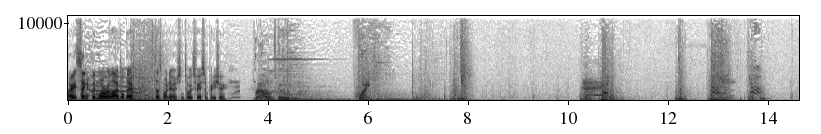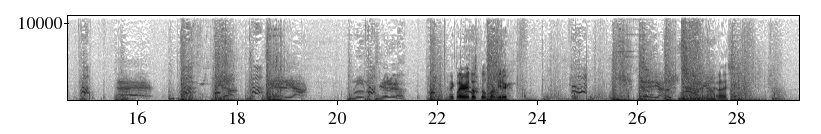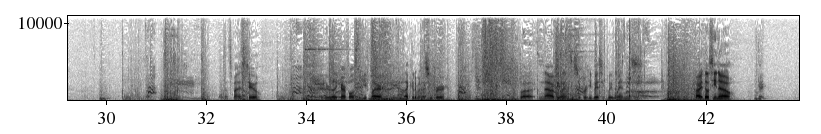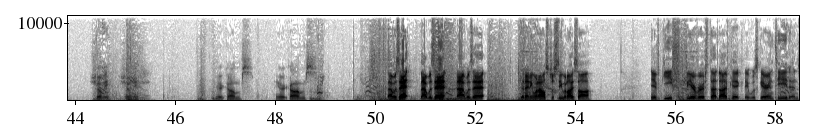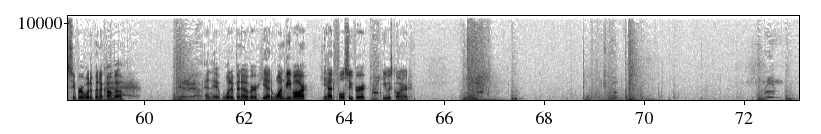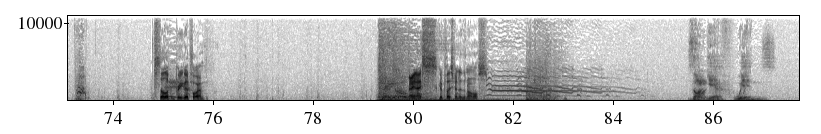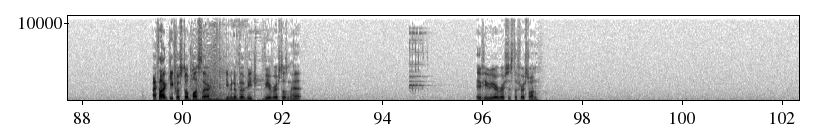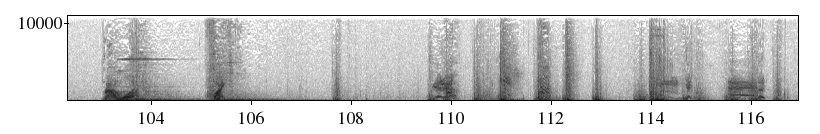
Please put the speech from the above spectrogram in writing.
Lariat's technically more reliable there. Does more damage than towards Fierce, I'm pretty sure. Round two. Fight. I think Lariat does build more meter. Okay, nice. That's minus two. Gotta be really careful as the Geef player. That could have been a super. But now if he lands the super, he basically wins. Alright, does he know? Show me, show me. Here it comes. Here it comes. That was it. That was it. That was it. Did anyone else just see what I saw? If Geef V reversed that dive kick, it was guaranteed and super would have been a combo. And it would have been over. He had one V bar, he had full super, he was cornered. Still looking pretty good for him. Very nice. Good placement of the normals. Zangief wins. I thought Geef was still plus there, even if the V, v reverse doesn't hit. If he V reverses the first one. Round one. Fight.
